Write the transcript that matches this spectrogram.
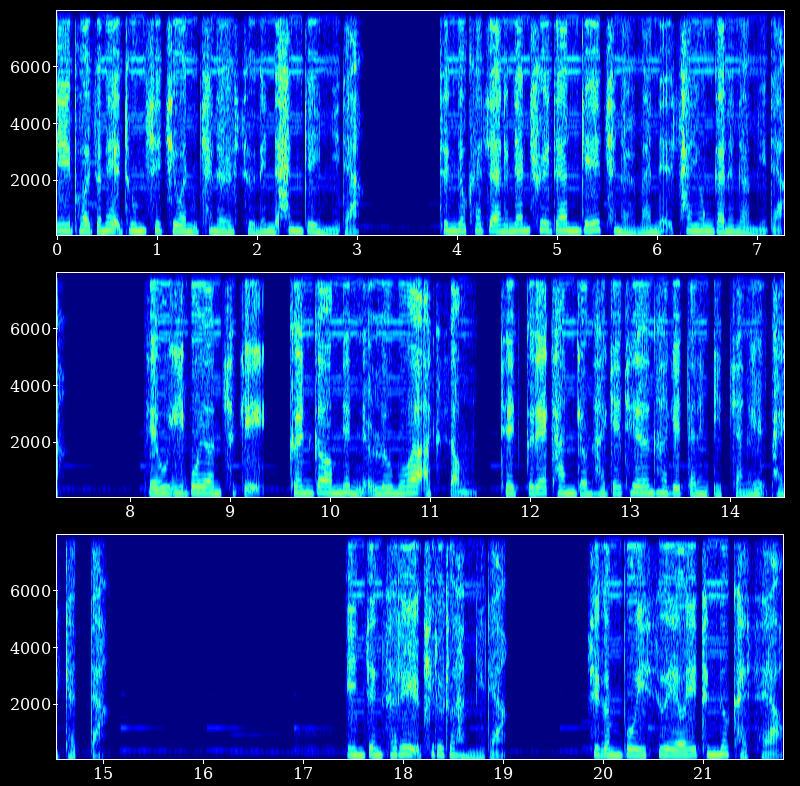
이 버전의 동시 지원 채널 수는 1개입니다. 등록하지 않으면 최대 1개의 채널만 사용 가능합니다. 배우 이보연 측이 근거 없는 루머와 악성, 댓글에 강경하게 대응하겠다는 입장을 밝혔다. 인증서를 필요로 합니다. 지금 Voiceware에 등록하세요.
